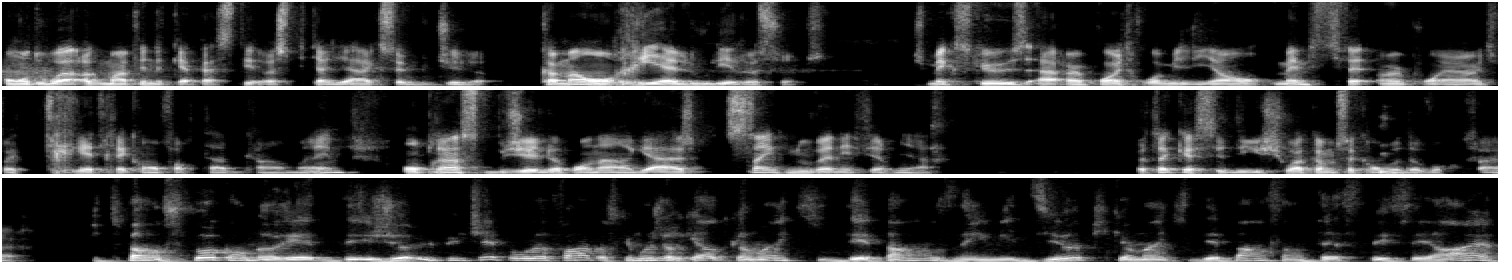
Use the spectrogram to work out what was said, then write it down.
on doit augmenter notre capacité hospitalière avec ce budget-là. Comment on réalloue les ressources? Je m'excuse, à 1,3 million, même si tu fais 1,1, tu vas être très, très confortable quand même. On prend ce budget-là et on engage cinq nouvelles infirmières. Peut-être que c'est des choix comme ça qu'on va devoir faire. Puis tu ne penses pas qu'on aurait déjà le budget pour le faire? Parce que moi, je regarde comment ils dépensent dans les médias, puis comment ils dépensent en tests PCR.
